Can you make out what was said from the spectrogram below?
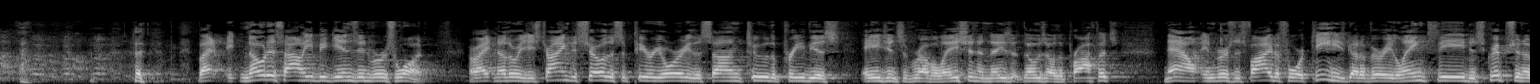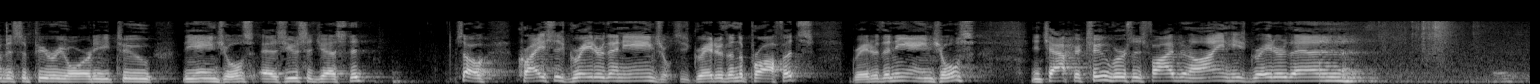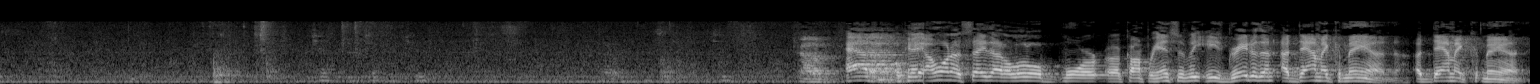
but notice how he begins in verse 1. Alright, in other words, he's trying to show the superiority of the Son to the previous agents of revelation, and these, those are the prophets. Now, in verses 5 to 14, he's got a very lengthy description of his superiority to the angels, as you suggested. So Christ is greater than the angels. He's greater than the prophets, greater than the angels. In chapter 2 verses 5 to 9, he's greater than Adam. Adam. Okay, I want to say that a little more uh, comprehensively. He's greater than Adamic man. Adamic man.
